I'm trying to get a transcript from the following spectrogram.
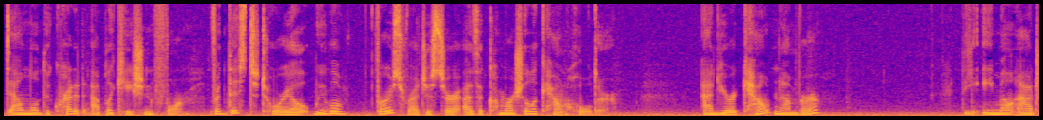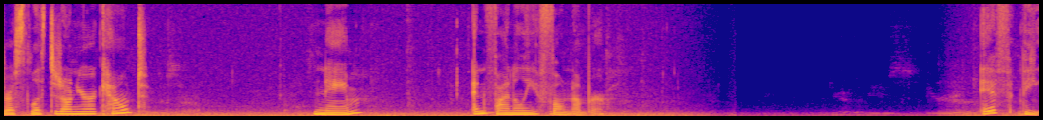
download the credit application form. For this tutorial, we will first register as a commercial account holder. Add your account number, the email address listed on your account, name, and finally, phone number. If the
